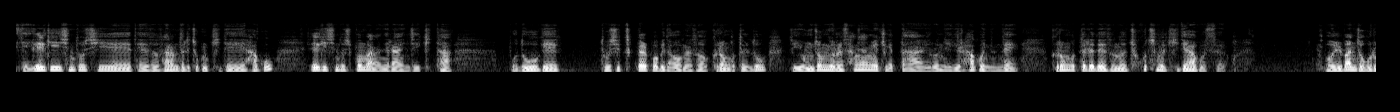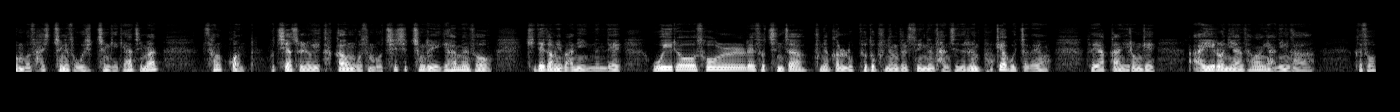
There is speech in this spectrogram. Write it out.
이제 일기 신도시에 대해서 사람들이 조금 기대하고 일기 신도시뿐만 아니라 이제 기타 뭐 노후계획 도시 특별법이 나오면서 그런 것들도 이제 용적률을 상향해 주겠다 이런 얘기를 하고 있는데 그런 것들에 대해서는 초고층을 기대하고 있어요. 뭐 일반적으로 뭐 40층에서 50층 얘기하지만 상권, 뭐 지하철역이 가까운 곳은 뭐 70층도 얘기하면서 기대감이 많이 있는데 오히려 서울에서 진짜 분양가를 높여도 분양될 수 있는 단지들은 포기하고 있잖아요. 그래서 약간 이런 게 아이러니한 상황이 아닌가. 그래서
